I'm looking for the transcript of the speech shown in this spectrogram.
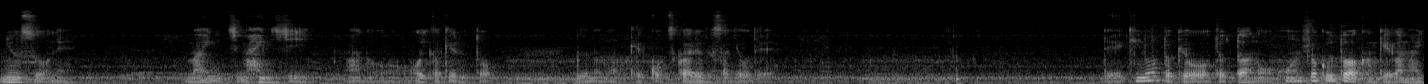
ニュースをね毎日毎日あの追いかけるというのも結構疲れる作業で。で昨日と今日ちょっとあの本職とは関係がない。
